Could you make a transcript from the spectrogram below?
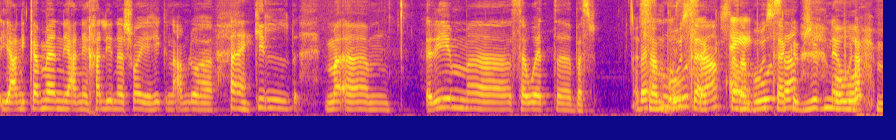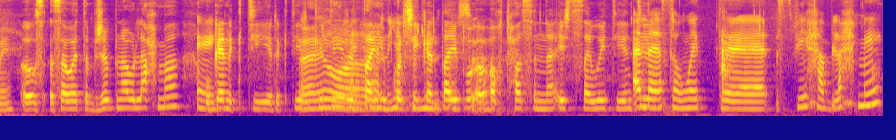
يعني كمان يعني خلينا شوية هيك نعملوها. أي. كل ريم آه، سوت بس سمبوسك سمبوسك سمبوسة بجبنة ولحمة. سويت بجبنة ولحمة. إيه. وكان كتير كتير أيوة. كتير. طيب كل شيء كان طيب. بس- أخت حسن إيش سويتي انت؟ أنا سويت آه، سبيحة بلحمة.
